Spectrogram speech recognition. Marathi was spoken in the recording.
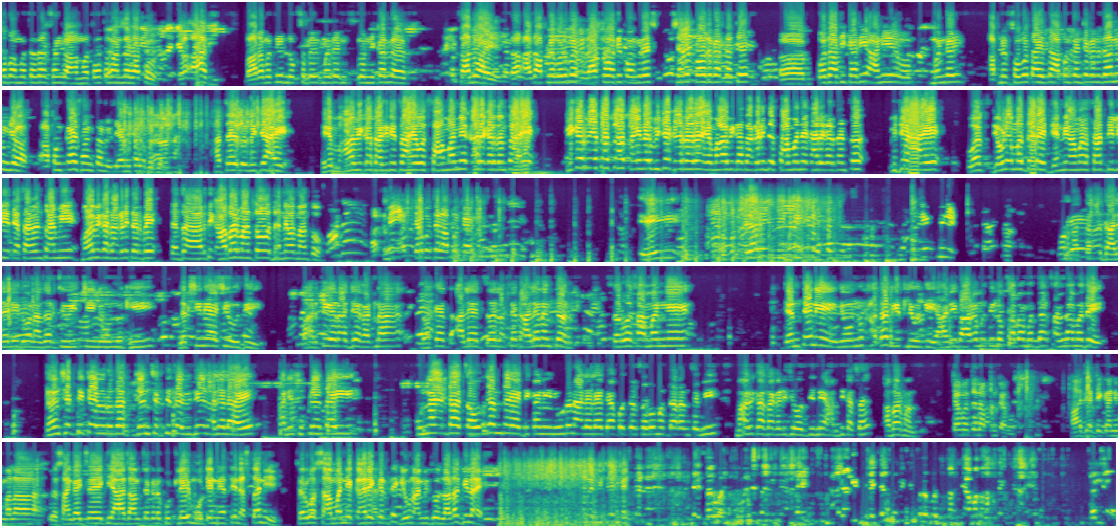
लोकसभा मतदारसंघ हा महत्त्वाचा मानला जातो. आज बारामती लोकसभेमध्ये जो निकाल चालू आहे आज आपल्या बरोबर राष्ट्रवादी काँग्रेस शरद पवार गटाचे पदाधिकारी आणि मंडळी आपल्यासोबत आहेत. तर आपण त्यांच्याकडे जाणून घ्या. आपण काय सांगता या निकालाबद्दल? आता जो विजय आहे हे महाविकास आघाडीचा आहे व सामान्य कार्यकर्त्यांचा आहे. बिगर नेत्याचा ताईनं विजय करणार आहे. महाविकास आघाडीच्या सामान्य कार्यकर्त्यांचं विजय आहे. व जेवढे मतदार आहेत ज्यांनी आम्हाला साथ दिली त्या सर्वांचा आम्ही महाविकास आघाडीतर्फे त्यांचा हार्दिक आभार मानतो धन्यवाद मानतो. त्याबद्दल आपण काय म्हणतो? हे आता झालेली दोन हजार चोवीस ची निवडणूक ही लक्षणीय अशी होती. भारतीय राज्य घटना धोक्यात आल्याचं लक्षात आल्यानंतर सर्वसामान्य जनतेने निवडणूक हातात घेतली होती आणि बारामती लोकसभा मतदारसंघामध्ये धनशक्तीच्या विरोधात जनशक्तीचा विजय झालेला आहे. आणि सुप्रियाताई पुन्हा एकदा चौथ्यांदा या ठिकाणी निवडून आलेल्या आहे त्याबद्दल सर्व मतदारांचे मी महाविकास आघाडीच्या वतीने हार्दिक असा आभार मानतो. त्याबद्दल आपण काय बोलतो आज या ठिकाणी मला सांगायचं आहे की आज आमच्याकडे कुठलेही मोठे नेते नसताना सर्व सामान्य कार्यकर्ते घेऊन आम्ही जो लढा दिलाय विजय घेतलेला आहे. म्हणजे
